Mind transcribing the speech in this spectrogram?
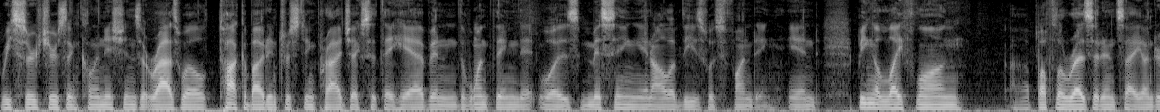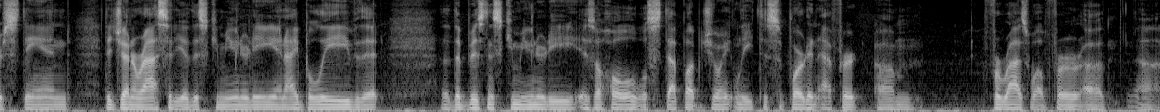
researchers and clinicians at Roswell talk about interesting projects that they have. And the one thing that was missing in all of these was funding. And being a lifelong uh, Buffalo resident, I understand the generosity of this community, and I believe that the business community as a whole will step up jointly to support an effort um, for Roswell. For uh, uh,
